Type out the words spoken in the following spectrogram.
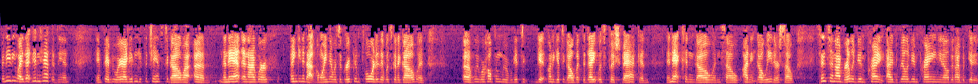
but anyway, that didn't happen then. In February, I didn't get the chance to go. Uh, Nanette and I were thinking about going. There was a group in Florida that was going to go, and uh, we were hoping we were get to get going to get to go, but the date was pushed back, and Nanette couldn't go, and so I didn't go either. So since then, I've really been praying. I've really been praying, you know, that I would get an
